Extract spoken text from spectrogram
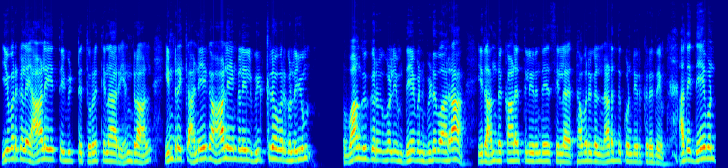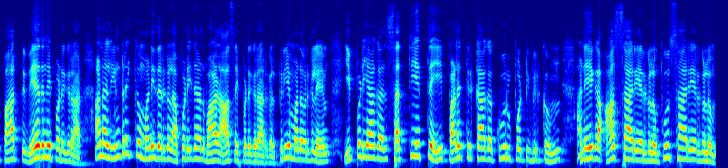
இவர்களை ஆலயத்தை விட்டு துரத்தினார் என்றால் இன்றைக்கு அநேக ஆலயங்களில் விற்கிறவர்களையும் வாங்குகிறவர்களையும் தேவன் விடுவாரா? இது அந்த காலத்தில் இருந்தே சில தவறுகள் நடந்து கொண்டிருக்கிறது. அதை தேவன் பார்த்து வேதனைப்படுகிறார். ஆனால் இன்றைக்கு மனிதர்கள் அப்படித்தான் வாழ ஆசைப்படுகிறார்கள். பிரியமானவர்களே இப்படியாக சத்தியத்தை பணத்திற்காக கூறு போட்டு விற்கும் அநேக ஆசாரியர்களும் பூசாரியர்களும்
